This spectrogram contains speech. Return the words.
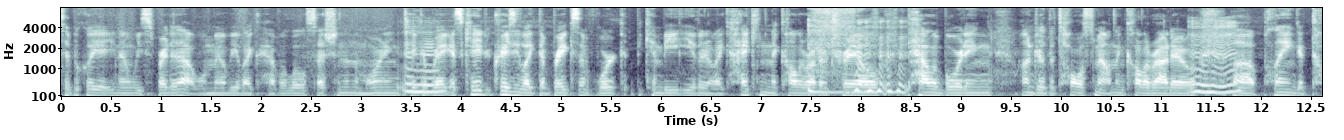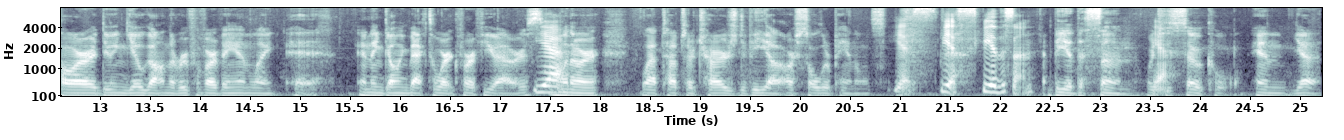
typically, you know, we spread it out. We'll maybe like have a little session in the morning, take Mm-hmm. a break. It's ca- crazy. Like the breaks of work can be either like hiking the Colorado Trail, paddleboarding under the tallest mountain in Colorado, Mm-hmm. uh, playing guitar, doing yoga on the roof of our van, like, eh, and then going back to work for a few hours. Yeah. When our laptops are charged via our solar panels, yes, yes, via the sun. via the sun, which Yeah. is so cool. And yeah,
